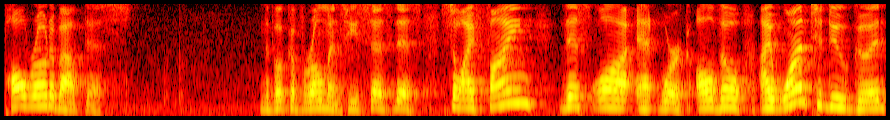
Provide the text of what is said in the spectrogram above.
Paul wrote about this. In the book of Romans, he says this So I find this law at work. Although I want to do good,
